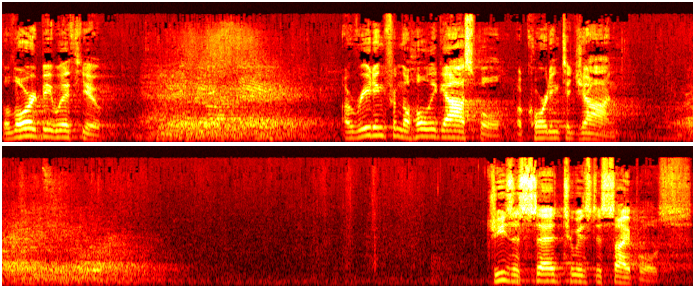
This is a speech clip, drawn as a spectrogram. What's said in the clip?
The Lord be with you. A reading from the Holy Gospel according to John. Jesus said to his disciples,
